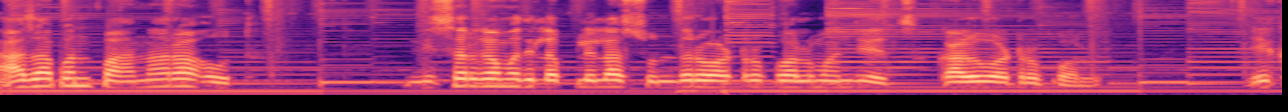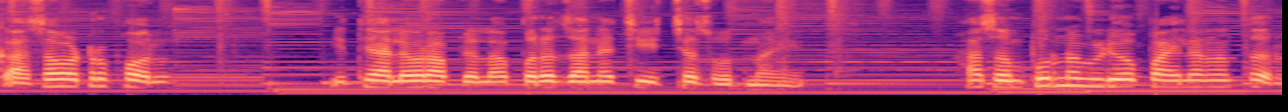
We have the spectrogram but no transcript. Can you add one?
आज आपण पाहणार आहोत निसर्गामध्ये लपलेला सुंदर वॉटरफॉल म्हणजेच काळू वॉटरफॉल एक असा वॉटरफॉल इथे आल्यावर आपल्याला परत जाण्याची इच्छाच होत नाही. हा संपूर्ण व्हिडिओ पाहिल्यानंतर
